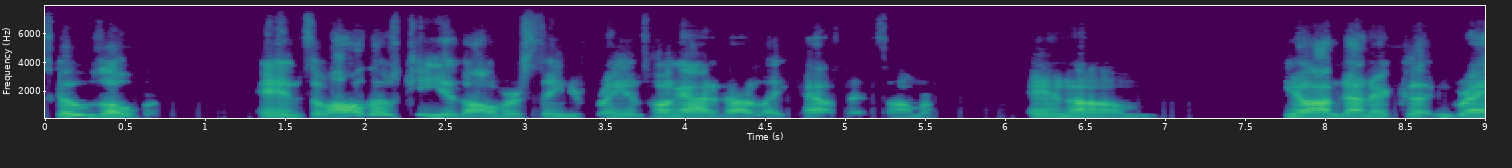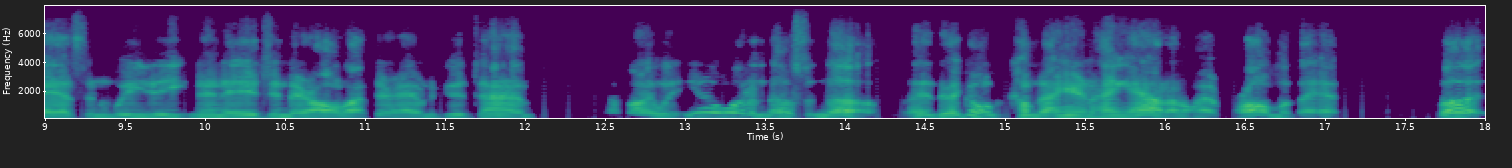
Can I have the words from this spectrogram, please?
school's over. And so all those kids, all her senior friends, hung out at our lake house that summer. And um, you know, I'm down there cutting grass and weed eating and edging. They're all out there having a good time. I finally went, you know what? Enough's enough. They're going to come down here and hang out. I don't have a problem with that, but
